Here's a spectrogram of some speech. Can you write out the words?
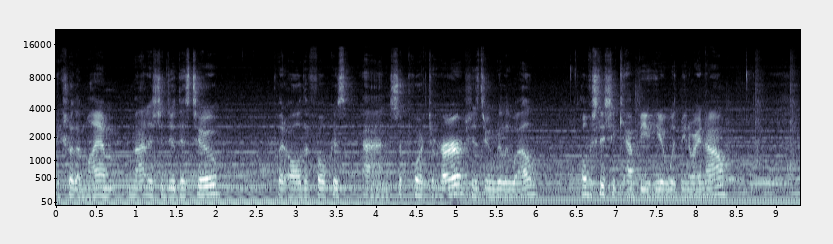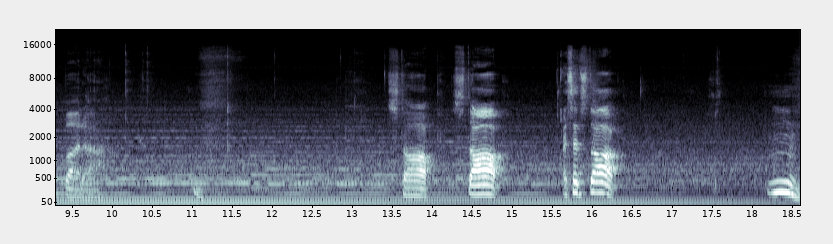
make sure that Maya managed to do this too. Put all the focus and support to her. She's doing really well. Obviously she can't be here with me right now but uh stop stop. I said stop. Mm.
